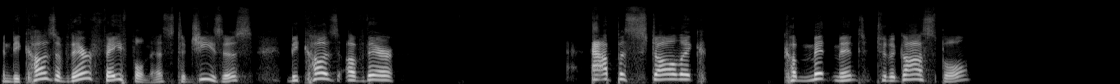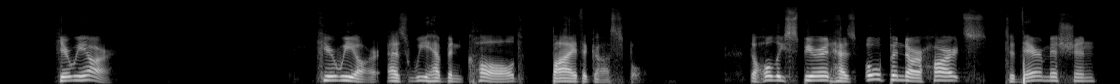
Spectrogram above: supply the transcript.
And because of their faithfulness to Jesus, because of their apostolic commitment to the gospel, here we are. Here we are as we have been called by the gospel. The Holy Spirit has opened our hearts to their mission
